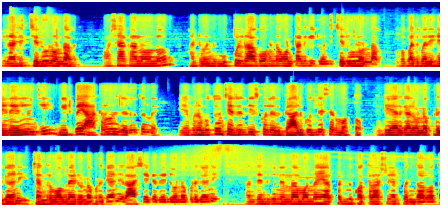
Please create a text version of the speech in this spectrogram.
ఇలాంటి చెరువులు ఉండాలి. వర్షాకాలంలో అటువంటి ముప్పులు రాకుండా ఉండటానికి ఇటువంటి చెరువులు ఉండాలి. ఒక పది పదిహేను ఏళ్ళ నుంచి వీటిపై ఆక్రమణలు జరుగుతున్నాయి. ఏ ప్రభుత్వం చర్యలు తీసుకోలేదు. గాలి కుదిలేశారు మొత్తం. ఎన్టీఆర్ గారు ఉన్నప్పుడు కానీ చంద్రబాబు నాయుడు ఉన్నప్పుడు కానీ రాజశేఖర్ రెడ్డి ఉన్నప్పుడు కానీ అంతెందుకు నిన్న మొన్న ఏర్పడిన కొత్త రాష్ట్రం ఏర్పడిన తర్వాత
